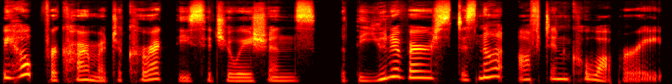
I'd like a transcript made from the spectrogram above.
We hope for karma to correct these situations, but the universe does not often cooperate.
